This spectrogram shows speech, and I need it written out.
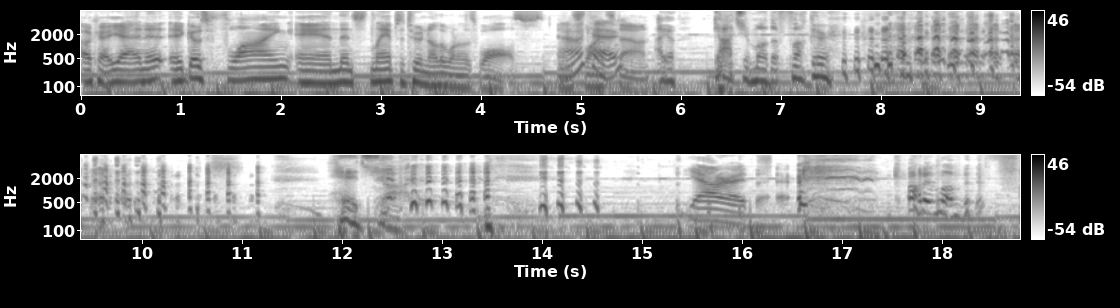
Okay, yeah, and it, it goes flying and then slams into another one of those walls and Okay. slides down. I go, gotcha, motherfucker. Headshot. Yeah, all right. There. God, I love this.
